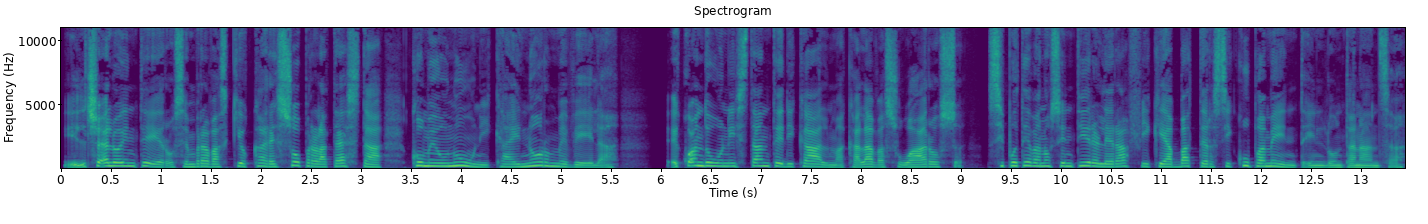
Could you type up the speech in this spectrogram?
Il cielo intero sembrava schioccare sopra la testa come un'unica enorme vela, e quando un istante di calma calava su Aros, si potevano sentire le raffiche abbattersi cupamente in lontananza.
